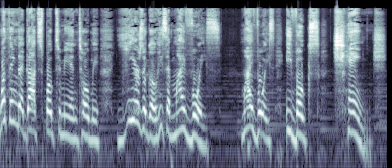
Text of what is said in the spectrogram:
One thing that God spoke to me and told me years ago, He said, My voice, my voice evokes change.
